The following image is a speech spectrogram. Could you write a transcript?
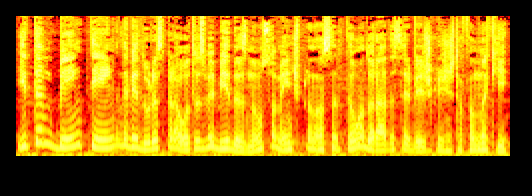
E também tem leveduras para outras bebidas, não somente para nossa tão adorada cerveja que a gente está falando aqui.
